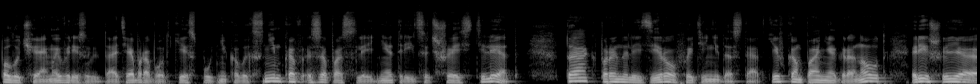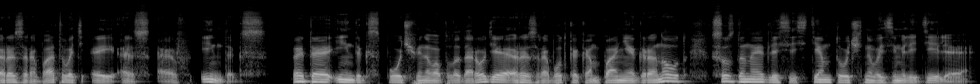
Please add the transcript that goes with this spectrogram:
получаемый в результате обработки спутниковых снимков за последние 36 лет. Так, проанализировав эти недостатки, в компании Granote решили разрабатывать ASF-индекс. Это индекс почвенного плодородия, разработка компании Granote, созданная для систем точного земледелия.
